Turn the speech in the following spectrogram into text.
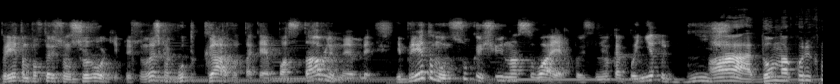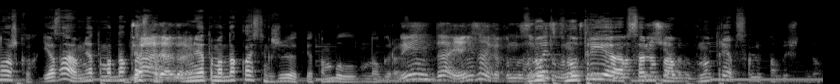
при этом, повторюсь, он широкий. То есть, он, знаешь, как будто карта такая поставленная, блядь. И при этом он, сука, еще и на сваях. То есть, у него как бы нету днища. А, дом на курих ножках. Я знаю, у меня там одноклассник. Да, да, да. У меня там одноклассник живет, я там был много раз. Ну, я, да, я не знаю, как он называется. внутри, абсолютно, внутри абсолютно обычный дом.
